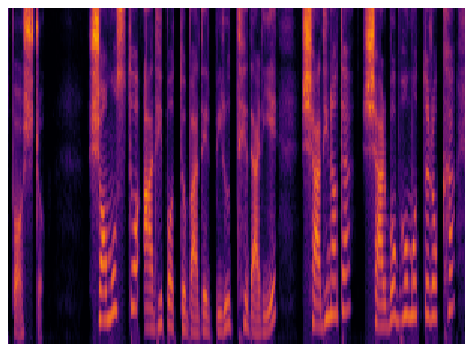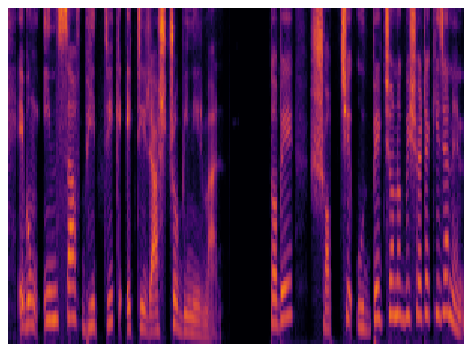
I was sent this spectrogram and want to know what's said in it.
স্পষ্ট সমস্ত আধিপত্যবাদের বিরুদ্ধে দাঁড়িয়ে স্বাধীনতা, সার্বভৌমত্ব রক্ষা এবং ইনসাফ ভিত্তিক একটি রাষ্ট্র বিনির্মাণ। তবে সবচেয়ে উদ্বেগজনক বিষয়টা কি জানেন?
